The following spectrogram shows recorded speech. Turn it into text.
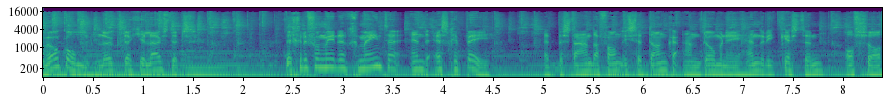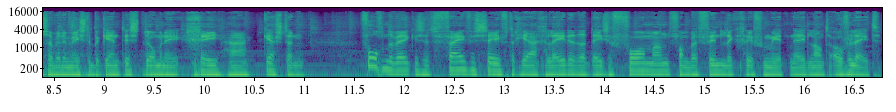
Welkom, leuk dat je luistert. De gereformeerde gemeente en de SGP. Het bestaan daarvan is te danken aan dominee Henry Kersten, of zoals hij bij de meeste bekend is, dominee G.H. Kersten. Volgende week is het 75 jaar geleden dat deze voorman van bevindelijk gereformeerd Nederland overleed.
